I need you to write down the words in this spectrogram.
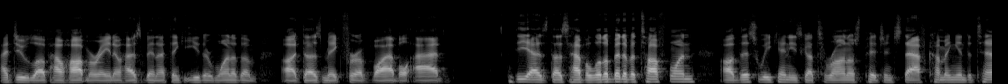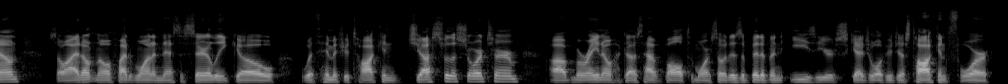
I do love how hot Moreno has been. I think either one of them uh, does make for a viable ad. Diaz does have a little bit of a tough one uh, this weekend. He's got Toronto's pitching staff coming into town, so I don't know if I'd want to necessarily go with him if you're talking just for the short term. Uh, Moreno does have Baltimore, so it is a bit of an easier schedule if you're just talking for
